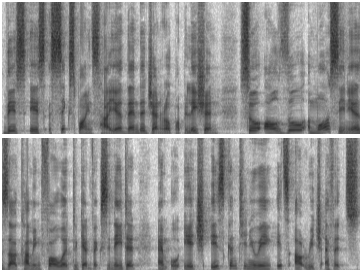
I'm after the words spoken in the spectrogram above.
This is six points higher than the general population. So although more seniors are coming forward to get vaccinated, MOH is continuing its outreach efforts.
